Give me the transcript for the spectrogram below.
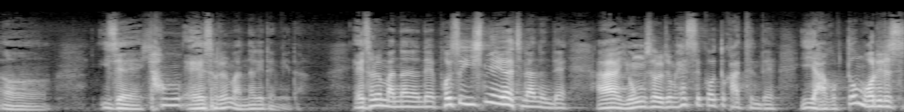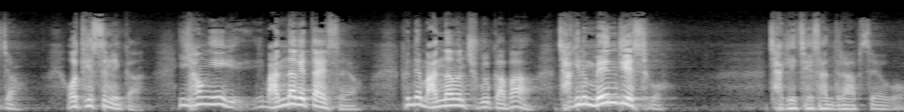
어, 이제 형 에서를 만나게 됩니다. 에서를 만나는데 벌써 20년이나 지났는데 아 용서를 좀 했을 것도 같은데 이 야곱 또 머리를 쓰죠. 어떻게 했습니까? 이 형이 만나겠다 했어요. 근데 만나면 죽을까봐 자기는 맨 뒤에 쓰고 자기 재산들을 앞세우고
